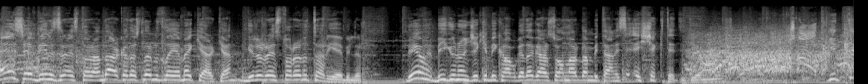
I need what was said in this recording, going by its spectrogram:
En sevdiğiniz restoranda arkadaşlarınızla yemek yerken biri restoranı tarayabilir. Değil mi? Bir gün önceki bir kavgada garsonlardan bir tanesi eşek dedi diyor. Gitti.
